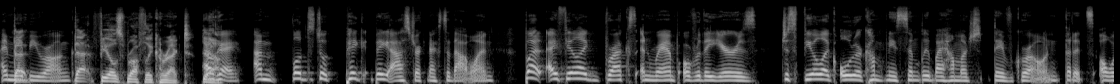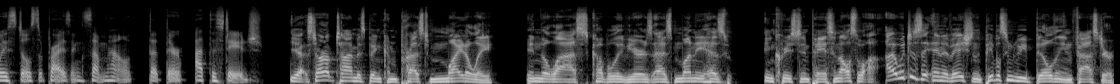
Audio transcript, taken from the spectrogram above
I may That- be wrong. That feels roughly correct. Yeah. Okay, um, well, just a big, big asterisk next to that one. But I feel like Brex and Ramp over the years just feel like older companies simply by how much they've grown. That it's always still surprising somehow that they're at the stage. Yeah, startup time has been compressed mightily in the last couple of years as money has increased in pace. And also, I- I would just say innovation. People seem to be building faster.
